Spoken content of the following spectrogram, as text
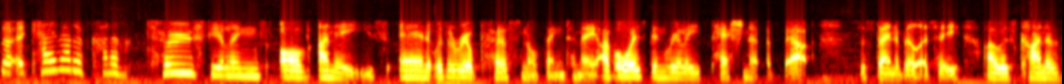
so it came out of kind of two feelings of unease, and it was a real personal thing to me. I've always been really passionate about sustainability. I was kind of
